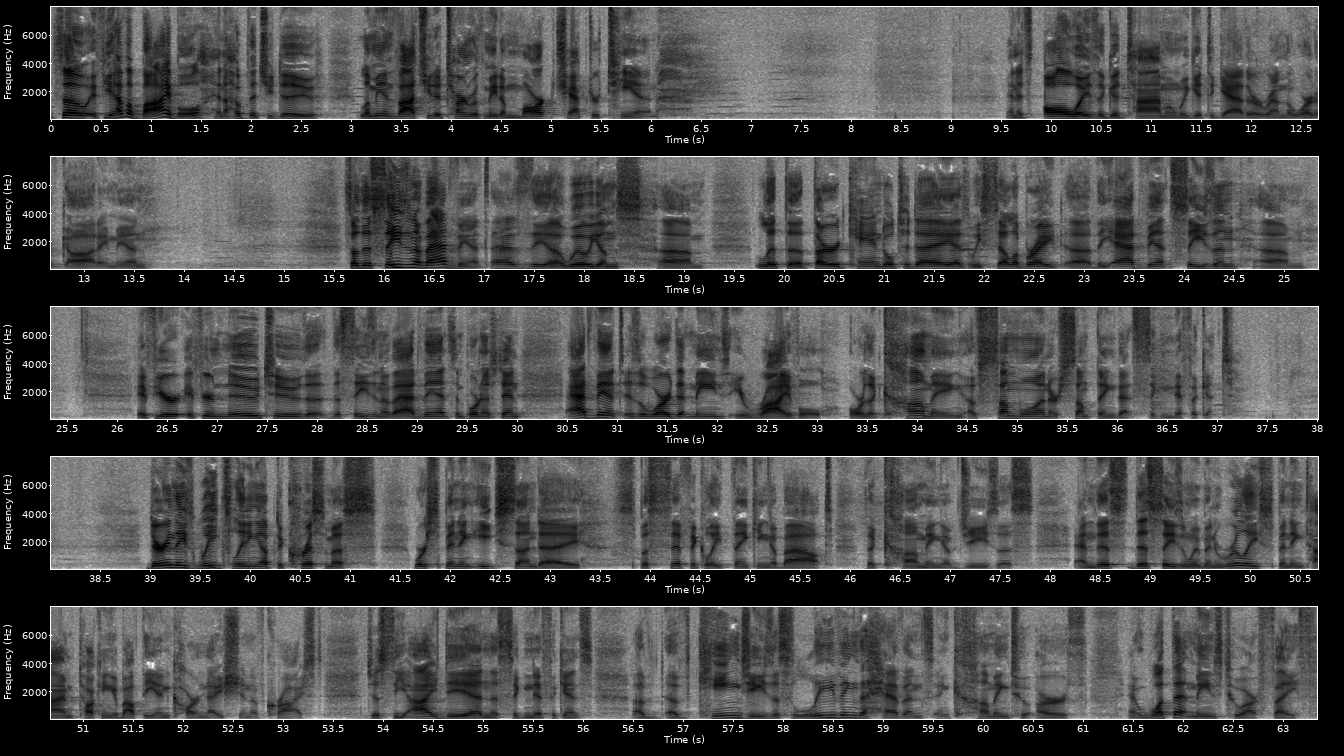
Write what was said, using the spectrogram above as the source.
So, if you have a Bible, and I hope that you do, let me invite you to turn with me to Mark chapter 10. And it's always a good time when we get to gather around the Word of God. Amen. So, this season of Advent, as the uh, Williams um, lit the third candle today as we celebrate uh, the Advent season. Um, if you're, if you're new to the, the season of Advent, it's important to understand Advent is a word that means arrival or the coming of someone or something that's significant. During these weeks leading up to Christmas, we're spending each Sunday specifically thinking about the coming of Jesus. And this, this season, we've been really spending time talking about the incarnation of Christ just the idea and the significance of, of King Jesus leaving the heavens and coming to earth and what that means to our faith.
